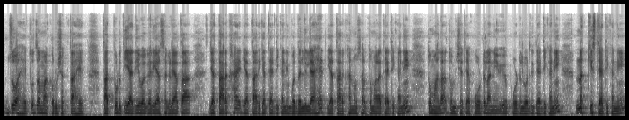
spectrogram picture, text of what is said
जो आहे तो जमा करू शकता आहेत. तात्पुरती यादी वगैरे या सगळ्या आता ज्या तारखा आहेत या तारखा त्या ठिकाणी बदललेल्या आहेत. या तारखांनुसार तुम्हाला त्या ठिकाणी तुम्हाला तुमच्या त्या पोर्टल आणि वेब पोर्टलवरती त्या ठिकाणी नक्कीच त्या ठिकाणी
